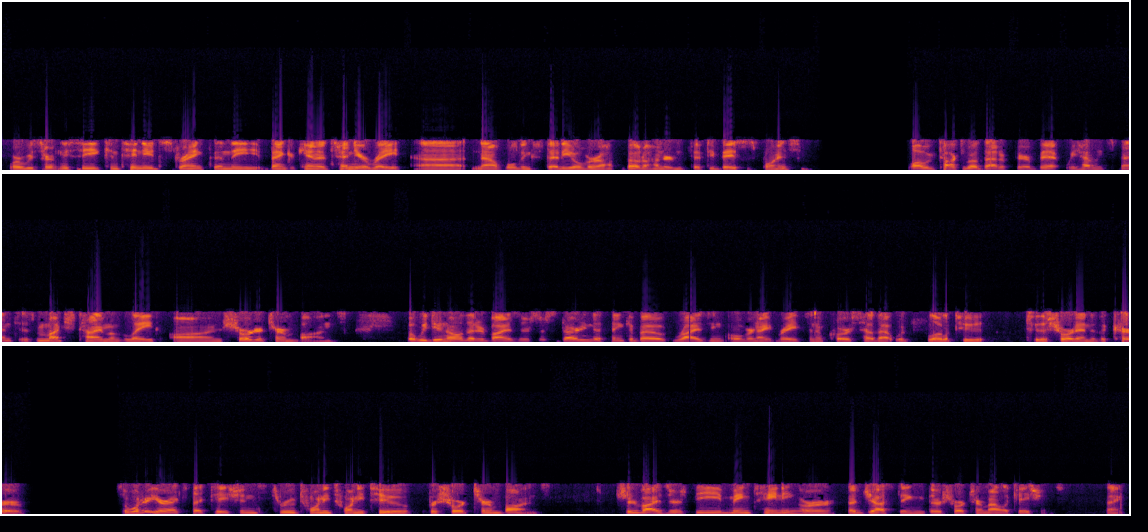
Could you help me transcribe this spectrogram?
where we certainly see continued strength in the Bank of Canada 10 year rate, uh, now holding steady over about 150 basis points. While we've talked about that a fair bit, we haven't spent as much time of late on shorter term bonds, but we do know that advisors are starting to think about rising overnight rates and, of course, how that would flow to, to the short end of the curve. So, what are your expectations through 2022 for short term bonds? Should advisors be maintaining or adjusting their short term allocations? Thanks.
